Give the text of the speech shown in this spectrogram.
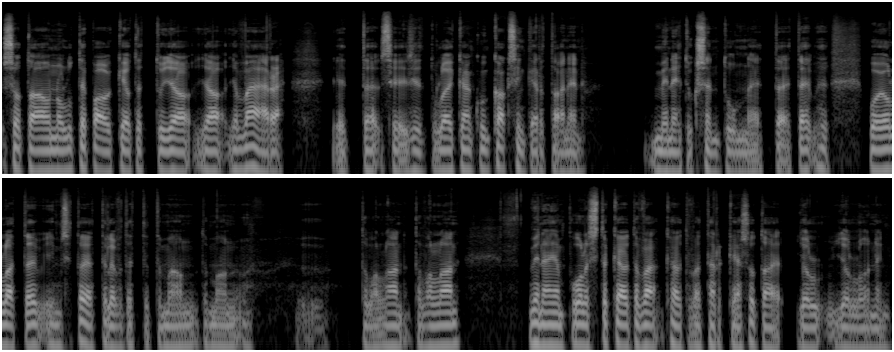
sota on ollut epäoikeutettu ja, ja, ja väärä. Että se, siitä tulee ikään kuin kaksinkertainen menetyksen tunne. Että, että voi olla, että ihmiset ajattelevat, että tämä on, tämä on tavallaan, tavallaan Venäjän puolesta käytävä, käytävä tärkeä sota, jolloin niin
